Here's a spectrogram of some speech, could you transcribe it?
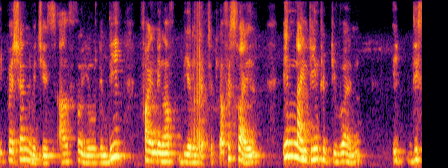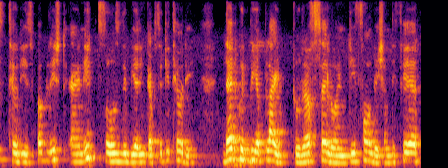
equation, which is also used in the finding of bearing capacity of a soil. In 1951, it, this theory is published and it shows the bearing capacity theory that could be applied to rough, shallow, and deep foundation. The fair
